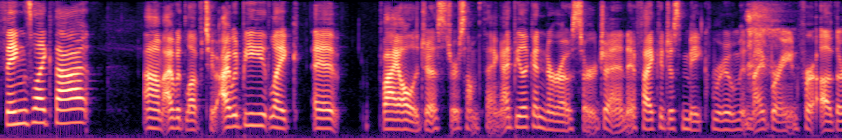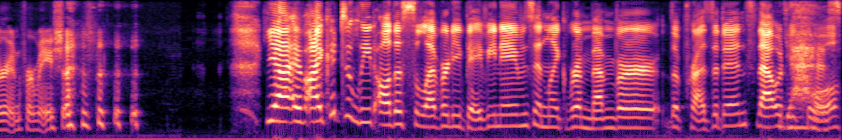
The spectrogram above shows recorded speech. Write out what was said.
things like that, um, I would love to. I would be like a biologist or something. I'd be like a neurosurgeon if I could just make room in my brain for other information. yeah, if I could delete all the celebrity baby names and like remember the presidents, that would be cool.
